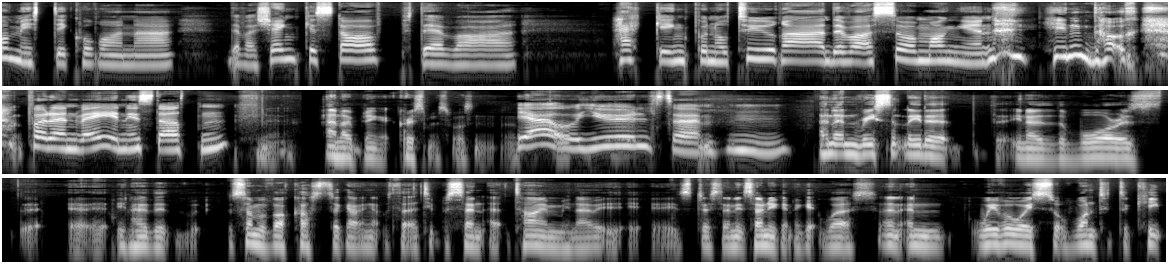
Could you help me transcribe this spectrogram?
og midt i korona. Det var skjenkestopp, det var hacking på Nortura, det var så mange hinder på den veien i starten. yeah. And opening at Christmas wasn't Ja, og jul, så mm. and then recently the, the you know the war is uh, you know that some of our costs are going up 30% at a time you know it, it's just and it's only going to get worse and and we've always sort of wanted to keep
